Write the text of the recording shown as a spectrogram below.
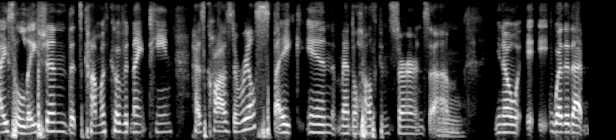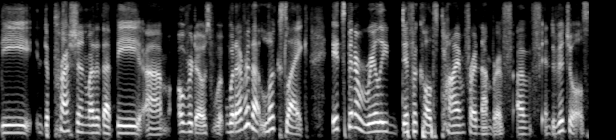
isolation that's come with covid-19 has caused a real spike in mental health concerns um, mm you know whether that be depression whether that be um, overdose whatever that looks like it's been a really difficult time for a number of, of individuals.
